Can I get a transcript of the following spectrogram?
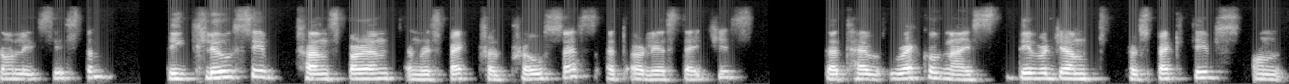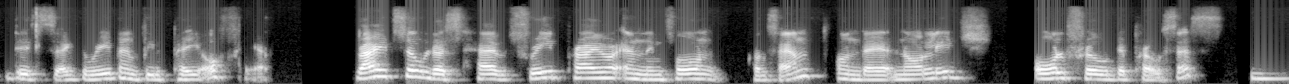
knowledge system the inclusive, transparent, and respectful process at earlier stages that have recognized divergent perspectives on this agreement will pay off here. Rights holders have free, prior, and informed consent on their knowledge all through the process. Mm.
